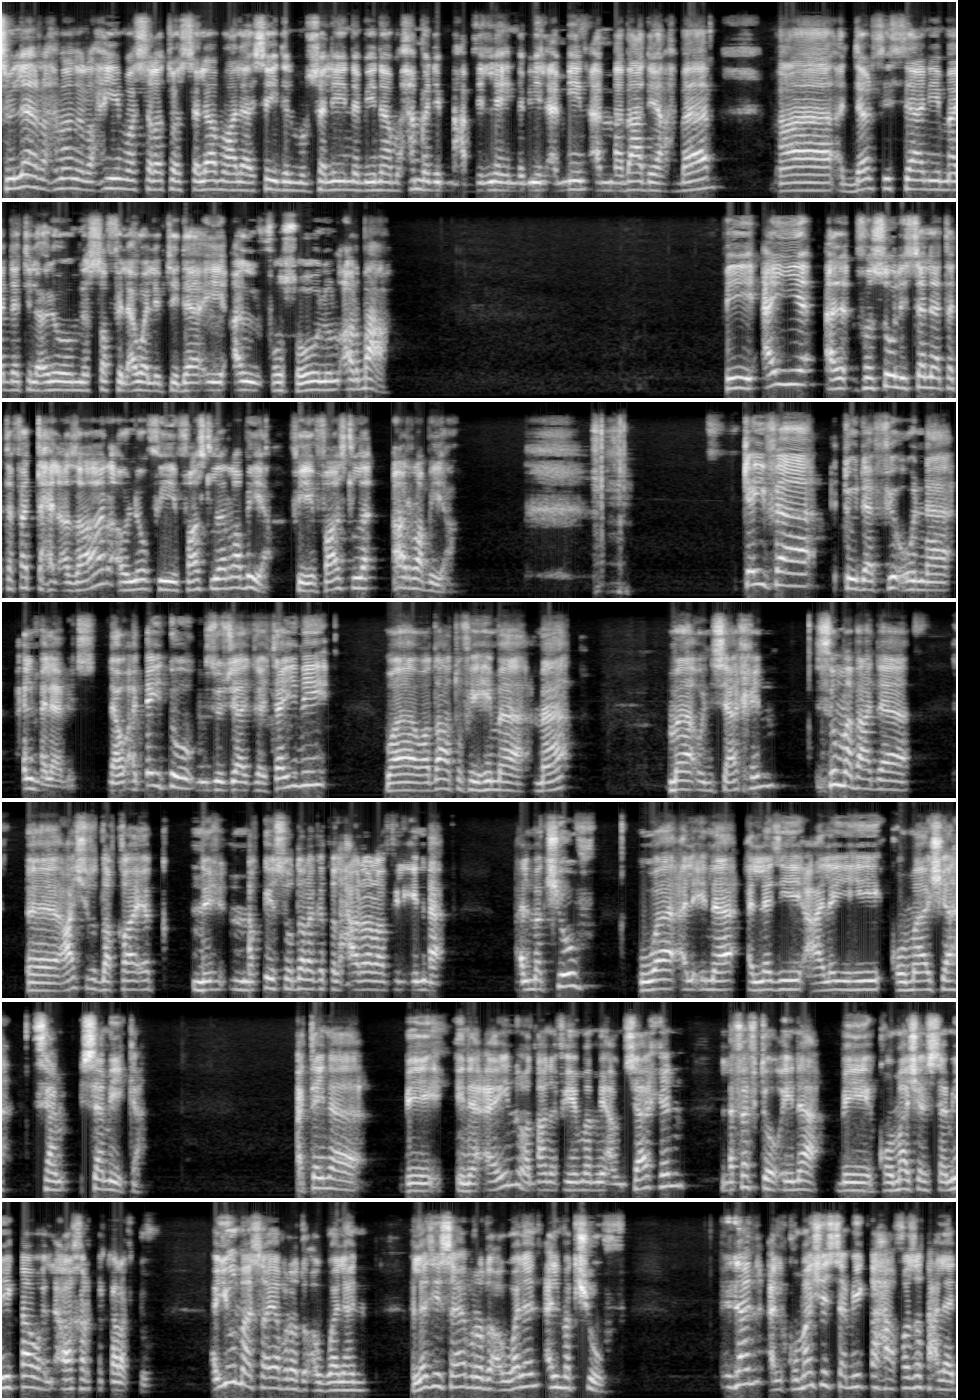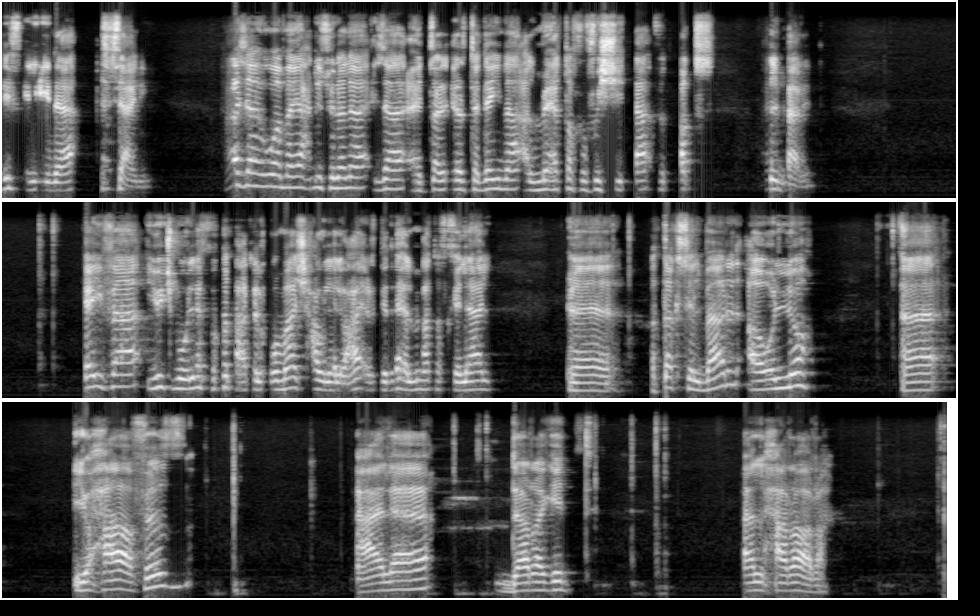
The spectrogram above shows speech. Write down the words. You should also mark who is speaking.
Speaker 1: بسم الله الرحمن الرحيم والصلاة والسلام على سيد المرسلين نبينا محمد بن عبد الله النبي الأمين أما بعد يا أحباب مع الدرس الثاني مادة العلوم للصف الأول الابتدائي الفصول الأربعة في أي فصول السنة تتفتح الأزهار أو لو في فصل الربيع في فصل الربيع كيف تدفئنا الملابس. لو أتيت بزجاجتين ووضعت فيهما ماء ماء ساخن ثم بعد عشر دقائق نقيس درجة الحرارة في الإناء المكشوف والإناء الذي عليه قماشة سميكة. أتينا بإناءين وضعنا فيهما ماء ساخن لففت إناء بقماشة سميكة والآخر تركته. أيهما سيبرد أولا؟ الذي سيبرد أولا المكشوف. إذا القماشة السميكة حافظت على دفء الإناء الثاني. هذا هو ما يحدث لنا إذا ارتدينا المعطف في الشتاء في الطقس البارد. كيف يشبه لف قطعة القماش حول الوعاء ارتداء المعطف خلال الطقس البارد؟ أقول له يحافظ على درجة الحرارة.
